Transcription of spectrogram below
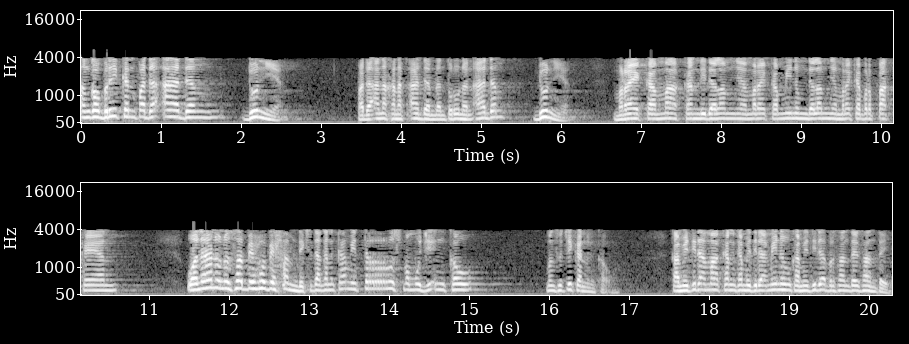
Engkau berikan pada Adam dunia, pada anak-anak Adam dan turunan Adam dunia. Mereka makan di dalamnya, mereka minum di dalamnya, mereka berpakaian, Wa bihamdik. Sedangkan kami terus memuji engkau, mensucikan engkau. Kami tidak makan, kami tidak minum, kami tidak bersantai-santai.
